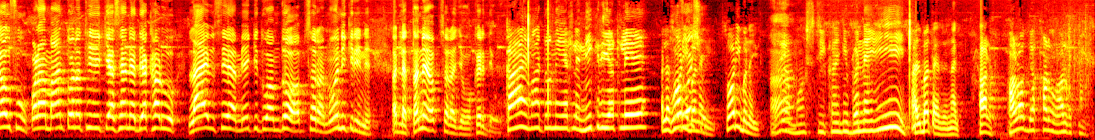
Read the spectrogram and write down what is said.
કહું છું પણ આ માનતો નથી કે છે ને દેખાડું લાઈવ છે. મેં કીધું આમ જો અપ્સરા નો નીકળીને એટલે તને અપ્સરા જેવો કરી દેવો. કાંઈ વાંધો નહીં એટલે નીકળી એટલે. એટલે સોરી બનાવી સોરી બનાવી. મસ્તી ખાઈને બનાવી. હાલ બતાવજો નાખ. હાલ હાલો દેખાડું હાલો. તમે.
